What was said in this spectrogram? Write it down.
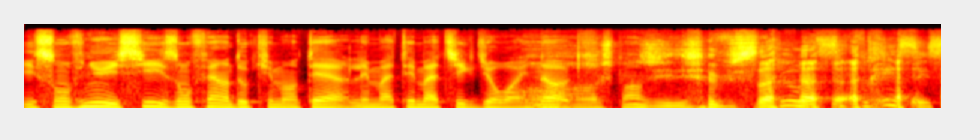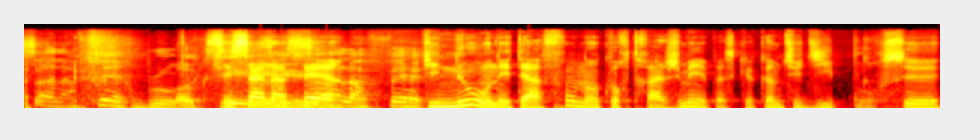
Ils sont venus ici, ils ont fait un documentaire, Les mathématiques du Whynock. Oh, je pense que j'ai déjà vu ça. C'est vrai, c'est ça l'affaire, bro. C'est ça l'affaire. Puis nous, on était à fond dans Courtrage Mais parce que comme tu dis, pour ceux,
